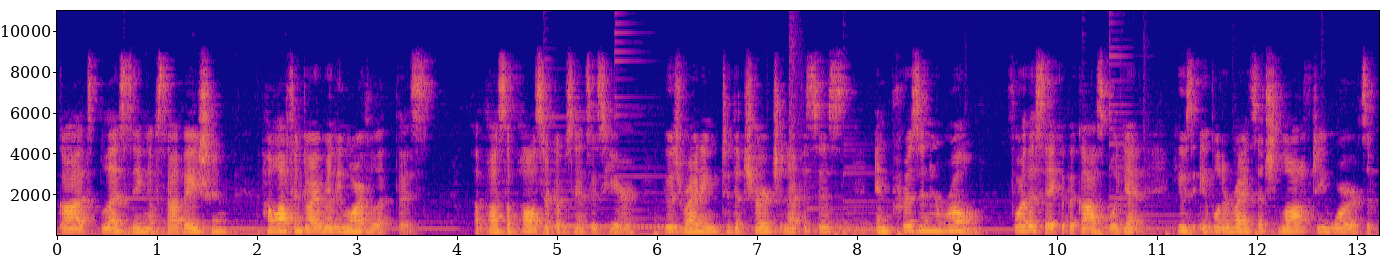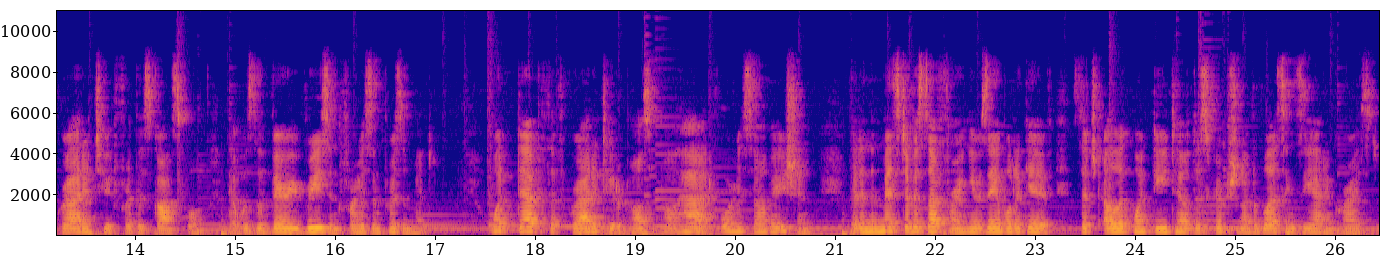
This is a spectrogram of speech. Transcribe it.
God's blessing of salvation. How often do I really marvel at this? Apostle Paul's circumstances here, he was writing to the church in Ephesus, in prison in Rome, for the sake of the gospel, yet he was able to write such lofty words of gratitude for this gospel that was the very reason for his imprisonment. What depth of gratitude Apostle Paul had for his salvation, that in the midst of his suffering he was able to give such eloquent, detailed description of the blessings he had in Christ.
